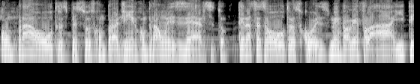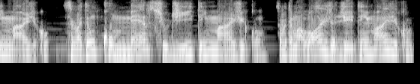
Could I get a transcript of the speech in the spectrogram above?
comprar outras pessoas, comprar dinheiro, comprar um exército, ter acesso a outras coisas. Bem, alguém falar, ah, item mágico. Você vai ter um comércio de item mágico? Você vai ter uma loja de item mágico?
